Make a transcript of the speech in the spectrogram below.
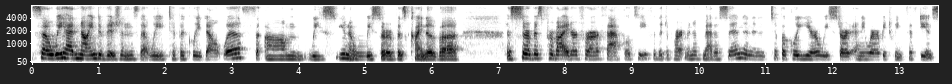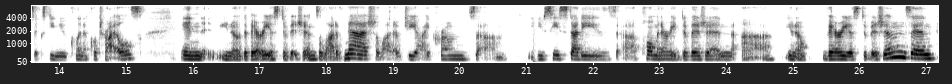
So we had nine divisions that we typically dealt with. Um, we, you know, we serve as kind of a, a service provider for our faculty for the Department of Medicine. And in a typical year, we start anywhere between 50 and 60 new clinical trials in you know the various divisions a lot of nash a lot of gi crohn's um, uc studies uh, pulmonary division uh, you know various divisions. And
